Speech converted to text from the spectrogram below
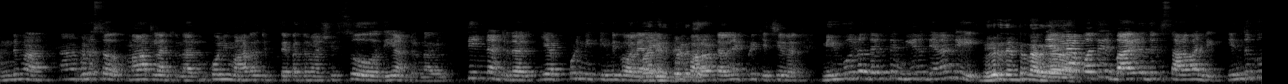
ఉండుమా ఆహా. ఇప్పుడు సో మాటలు అంటున్నారు. పోనీ మాటలు చెప్తే పెద్ద మనిషి సోది అంటున్నారు. తిండి అంటున్నారు. ఎప్పుడు మీ తిండి మరి ఎప్పుడు. పరోటాలని ఎప్పుడు కిచెన్ మీ ఊర్లో దొరికితే మీరు తినండి. మీరు తింటున్నారు లేకపోతే బావిలో దూకి సావండి. ఎందుకు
